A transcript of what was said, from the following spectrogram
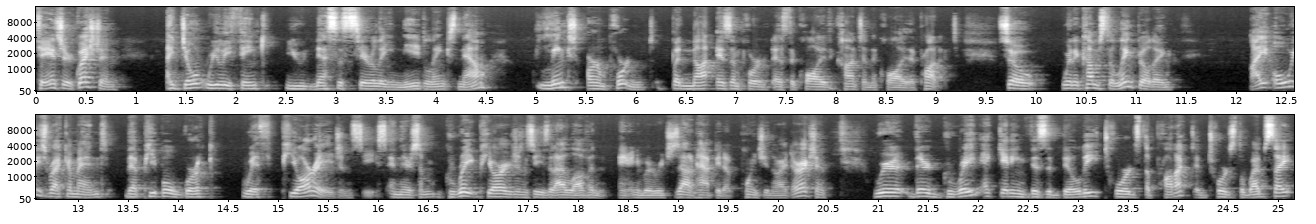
To answer your question, I don't really think you necessarily need links now links are important, but not as important as the quality of the content, the quality of the product. So when it comes to link building, I always recommend that people work with PR agencies, and there's some great PR agencies that I love, and, anybody reaches out, I'm happy to point you in the right direction, where they're great at getting visibility towards the product and towards the website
